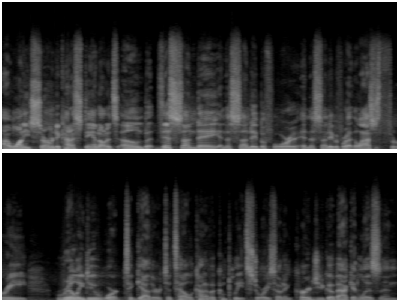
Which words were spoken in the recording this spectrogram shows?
I want each sermon to kind of stand on its own, but this Sunday and the Sunday before and the Sunday before that, the last three really do work together to tell kind of a complete story. So I'd encourage you to go back and listen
